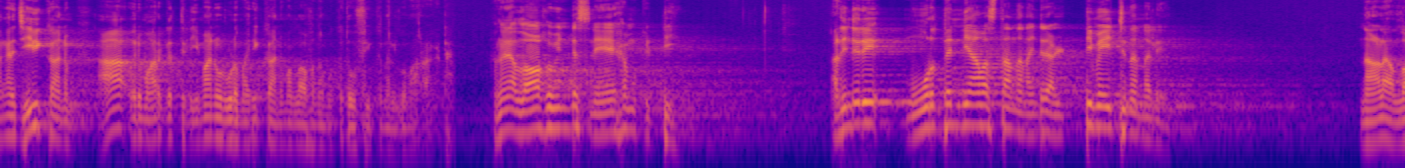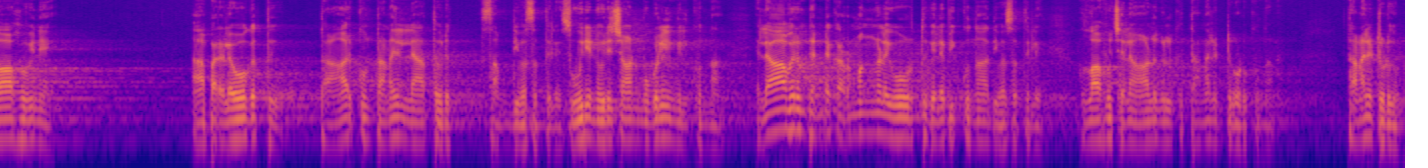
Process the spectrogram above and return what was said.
അങ്ങനെ ജീവിക്കാനും ആ ഒരു മാർഗത്തിൽ ഈമാനോടുകൂടെ മരിക്കാനും അള്ളാഹു നമുക്ക് തോഫിക്ക് നൽകുമാറാകട്ടെ. അങ്ങനെ അള്ളാഹുവിന്റെ സ്നേഹം കിട്ടി. അതിന്റെ ഒരു മൂർധന്യാവസ്ഥ എന്നാണ് അതിന്റെ ഒരു അൾട്ടിമേറ്റ് എന്ന് പറഞ്ഞാൽ നാളെ അള്ളാഹുവിനെ ആ പരലോകത്ത് ആർക്കും തണലില്ലാത്ത ഒരു ദിവസത്തിൽ സൂര്യൻ ഒരു ചാൺ മുകളിൽ നിൽക്കുന്ന എല്ലാവരും തന്റെ കർമ്മങ്ങളെ ഓർത്ത് വിലപിക്കുന്ന ആ ദിവസത്തിൽ അള്ളാഹു ചില ആളുകൾക്ക് തണലിട്ട് കൊടുക്കുന്നതാണ്. തണലിട്ട് കൊടുക്കും.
